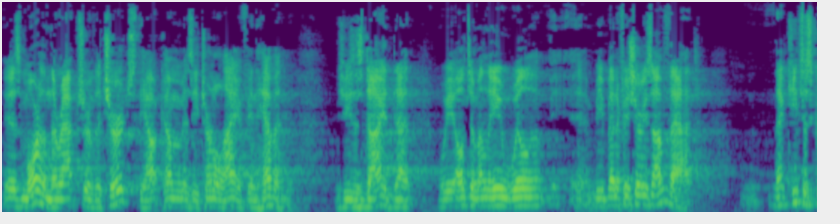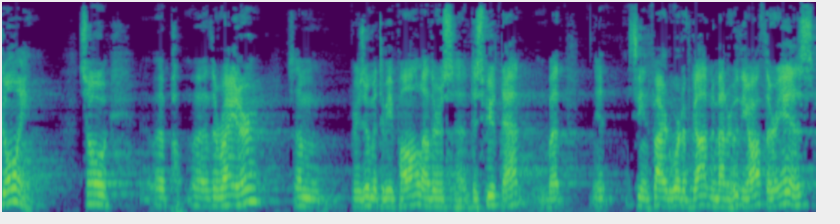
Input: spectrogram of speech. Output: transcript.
is more than the rapture of the church. The outcome is eternal life in heaven. Jesus died that we ultimately will be beneficiaries of that. That keeps us going. So, uh, uh, the writer, some presume it to be Paul. Others uh, dispute that, but it's the inspired word of God, no matter who the author is.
